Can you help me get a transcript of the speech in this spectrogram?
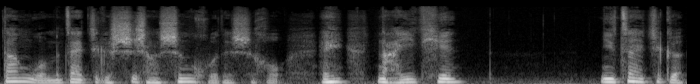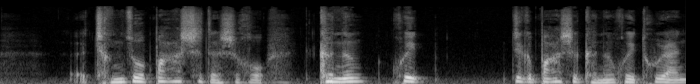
当我们在这个世上生活的时候，哎，哪一天你在这个呃乘坐巴士的时候，可能会。这个巴士可能会突然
